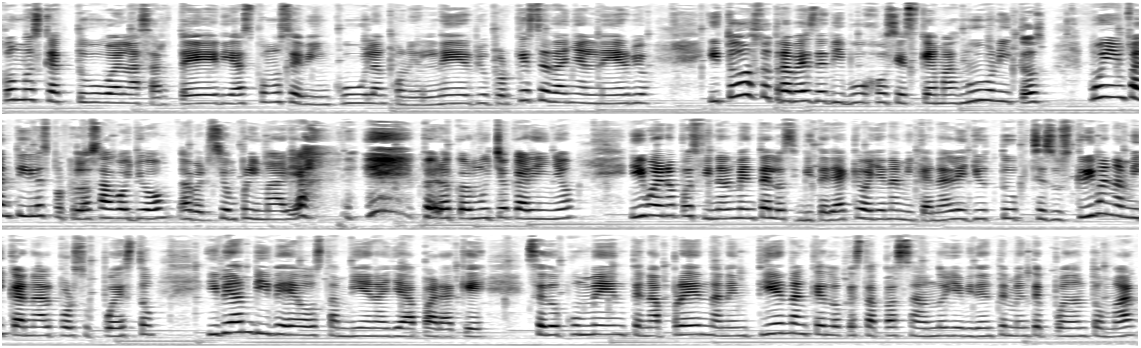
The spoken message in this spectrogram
cómo es que actúan las arterias, cómo se vinculan con el nervio, por qué se daña el nervio. Y todo esto a través de dibujos y esquemas muy bonitos, muy infantiles porque los hago yo, la versión primaria, pero con mucho cariño. Y bueno, pues finalmente los invitaría a que vayan a mi canal de YouTube, se suscriban a mi canal por supuesto y vean videos también allá para que se documenten, aprendan, entiendan qué es lo que está pasando y evidentemente puedan tomar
